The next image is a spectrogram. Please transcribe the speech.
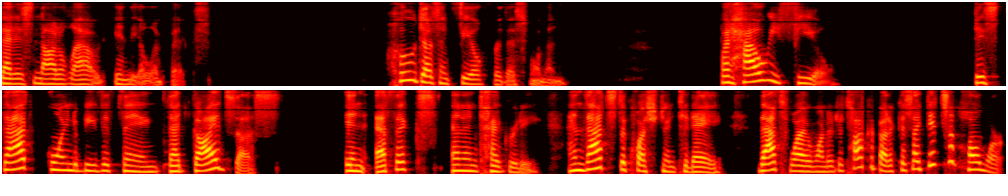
that is not allowed in the Olympics. Who doesn't feel for this woman? But how we feel, is that going to be the thing that guides us in ethics and integrity? And that's the question today. That's why I wanted to talk about it because I did some homework.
